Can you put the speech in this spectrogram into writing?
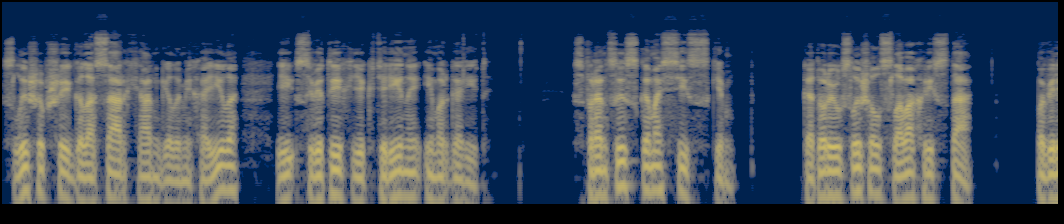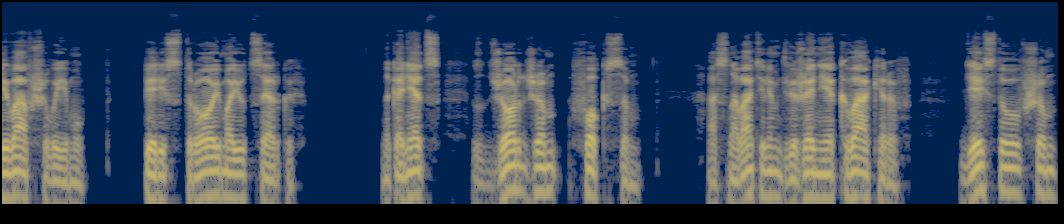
слышавшей голоса архангела Михаила и святых Екатерины и Маргариты. С Франциском Ассизским, который услышал слова Христа, повелевавшего ему «Перестрой мою церковь». Наконец, с Джорджем Фоксом, основателем движения квакеров, действовавшим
